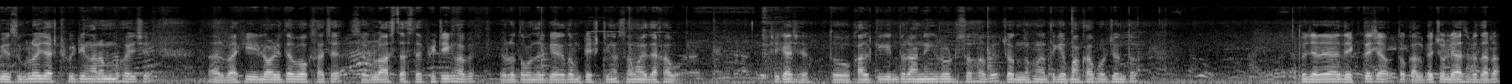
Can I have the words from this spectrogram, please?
বেসগুলোই জাস্ট ফিটিং আরম্ভ হয়েছে। আর বাকি লরিতে বক্স আছে, সেগুলো আস্তে আস্তে ফিটিং হবে। এগুলো তোমাদেরকে একদম টেস্টিংয়ের সময় দেখাবো। ঠিক আছে? তো কালকে কিন্তু রানিং রোড হবে, চন্দ্রকোনা থেকে বাঁকা পর্যন্ত। তো যারা দেখতে চাও, তো কালকে চলে আসবে তারা।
